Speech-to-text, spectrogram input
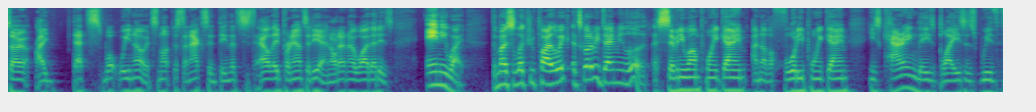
So I that's what we know. It's not just an accent thing. That's just how they pronounce it here, and I don't know why that is. Anyway, the most electric player of the week, it's got to be Damian Lillard. A 71 point game, another 40 point game. He's carrying these Blazers with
